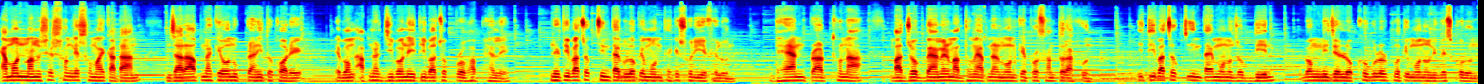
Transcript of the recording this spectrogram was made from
এমন মানুষের সঙ্গে সময় কাটান যারা আপনাকে অনুপ্রাণিত করে এবং আপনার জীবনে ইতিবাচক প্রভাব ফেলে। নেতিবাচক চিন্তাগুলোকে মন থেকে সরিয়ে ফেলুন। ধ্যান, প্রার্থনা বা যোগব্যায়ামের মাধ্যমে আপনার মনকে প্রশান্ত রাখুন। ইতিবাচক চিন্তায় মনোযোগ দিন এবং নিজের লক্ষ্যগুলোর প্রতি মনোনিবেশ করুন।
